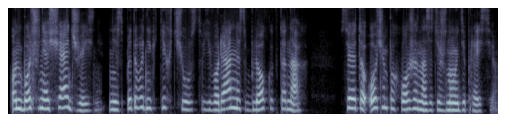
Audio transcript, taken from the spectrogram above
Он больше не ощущает жизни, не испытывает никаких чувств, его реальность в блеклых тонах. Все это очень похоже на затяжную депрессию.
